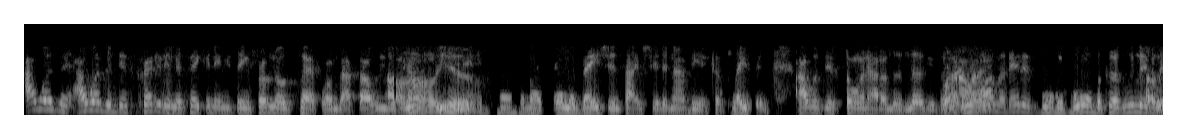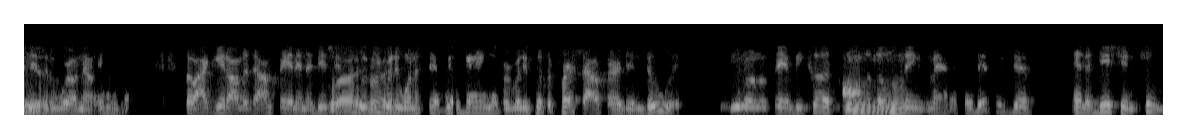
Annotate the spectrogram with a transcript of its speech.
I wasn't I wasn't discrediting or taking anything from those platforms. I thought we were oh, kind no, of yeah. in terms of like elevation type shit and not being complacent. I was just throwing out a little nugget. But right, no, right. all of that is good as well because we live oh, in a yeah. digital world now anyway. So I get all of that. I'm saying in addition right, to if you really want to step your game up and really put the pressure out there, then do it. You know what I'm saying? Because all mm-hmm. of those things matter. So this is just in addition to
